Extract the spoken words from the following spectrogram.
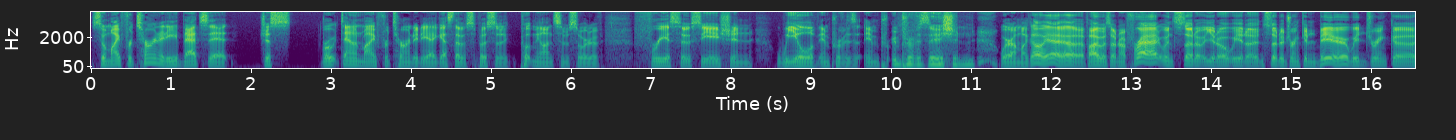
so my fraternity. That's it. Just wrote down my fraternity. I guess that was supposed to put me on some sort of free association wheel of improvis- imp- improvisation where I'm like, oh yeah, yeah, if I was in a frat, instead of you know, we'd uh, instead of drinking beer, we'd drink uh,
